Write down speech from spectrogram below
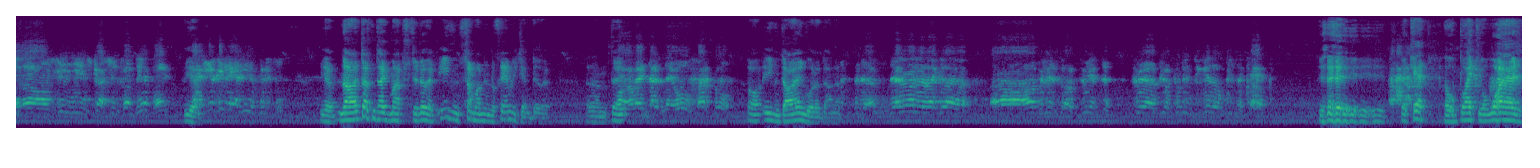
And I'll give me instructions from their point. Yeah. Now, you get out here first. Yeah, no, it doesn't take much to do it. Even someone in the family can do it. Um, they, Well, they don't, they all off. or even Diane would have done it. They're they're on it like, I believe it's got a thread, thread, you put it together, it'll be the cat. will bite your wires.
